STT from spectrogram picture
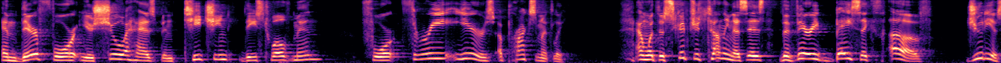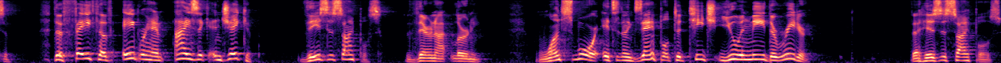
And therefore, Yeshua has been teaching these 12 men for three years approximately. And what the scripture is telling us is the very basics of Judaism, the faith of Abraham, Isaac, and Jacob. These disciples, they're not learning. Once more, it's an example to teach you and me, the reader, that his disciples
